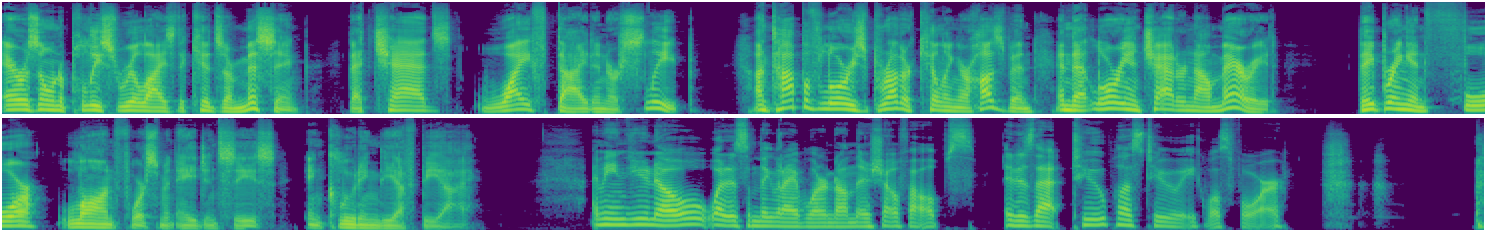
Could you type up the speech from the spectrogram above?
Arizona police realize the kids are missing, that Chad's wife died in her sleep, on top of Lori's brother killing her husband, and that Lori and Chad are now married, they bring in four law enforcement agencies, including the FBI. I mean, you know what is something that I've learned on this show, Phelps? It is that two plus two equals four.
